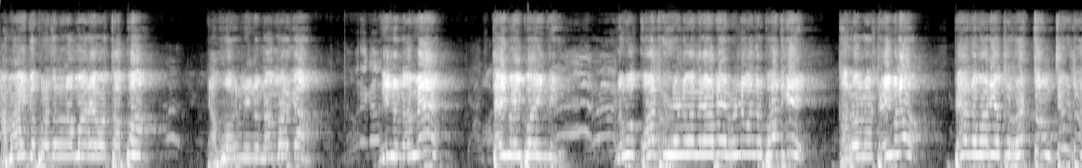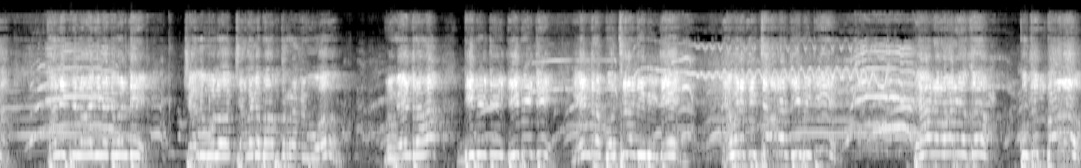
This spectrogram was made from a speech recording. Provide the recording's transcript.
అమాయక ప్రజలు నమ్మాలేమో తప్ప ఎవ్వరు నిన్ను నమ్మరుగా. నిన్ను నమ్మే టైం అయిపోయింది. నువ్వు క్వార్టర్ రెండు వందల యాభై రెండు వందల పాతికి కరోనా టైంలో పేదవాడి యొక్క రక్తం చెమట కలిపి లాగినటువంటి చెరువులో జలగబాపుతురా నువ్వు. నువ్వేంట్రా? DBT DBT. ఏంట్రా బొచ్చుల డీబీటీ? ఎవరికి ఇచ్చావురా డీబీటీ పేదవాడి యొక్క కుటుంబాలు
